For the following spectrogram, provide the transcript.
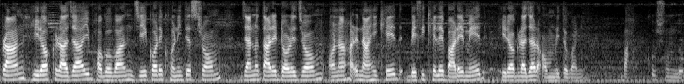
প্রাণ, হীরক রাজাই ভগবান, যে করে খনিতে শ্রম, যেন তারে ডরে জম, অনাহারে নাহি খেদ, বেশি খেলে বাড়ে মেদ, হীরক রাজার অমৃতবাণী। খুব সুন্দর।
